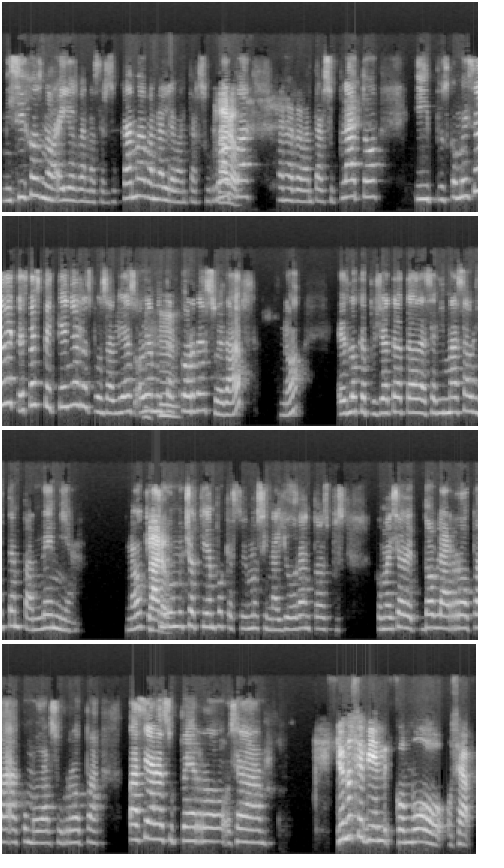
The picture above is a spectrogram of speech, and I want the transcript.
mis hijos no, ellos van a hacer su cama, van a levantar su ropa, van a levantar su plato. Y pues como dice, estas pequeñas responsabilidades, obviamente acorde a su edad, ¿no? Es lo que pues yo he tratado de hacer y más ahorita en pandemia, ¿no? Que hubo mucho tiempo que estuvimos sin ayuda, entonces pues como decía, de doblar ropa, acomodar su ropa, pasear a su perro, o sea... Yo no sé bien cómo, o sea,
